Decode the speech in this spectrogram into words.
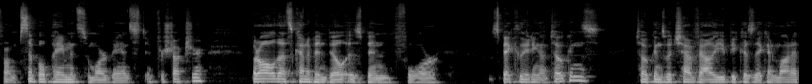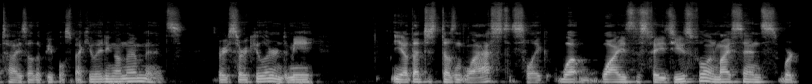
from simple payments to more advanced infrastructure. But all that's kind of been built has been for speculating on tokens tokens which have value because they can monetize other people speculating on them and it's very circular and to me you know that just doesn't last it's like what why is this phase useful in my sense we're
